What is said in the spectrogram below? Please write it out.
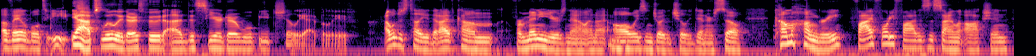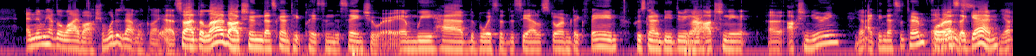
available to eat. Yeah, absolutely. There's food. Uh, this year there will be chili, I believe. I will just tell you that I've come for many years now, and I Mm-hmm. always enjoy the chili dinner. So come hungry. Five forty-five is the silent auction, and then we have the live auction. What does that look like? Yeah, so at the live auction, that's going to take place in the sanctuary, and we have the voice of the Seattle Storm, Dick Fain, who's going to be doing our Yeah. auctioning. Uh, auctioneering, Yep. I think that's the term for us is. again. Yep.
